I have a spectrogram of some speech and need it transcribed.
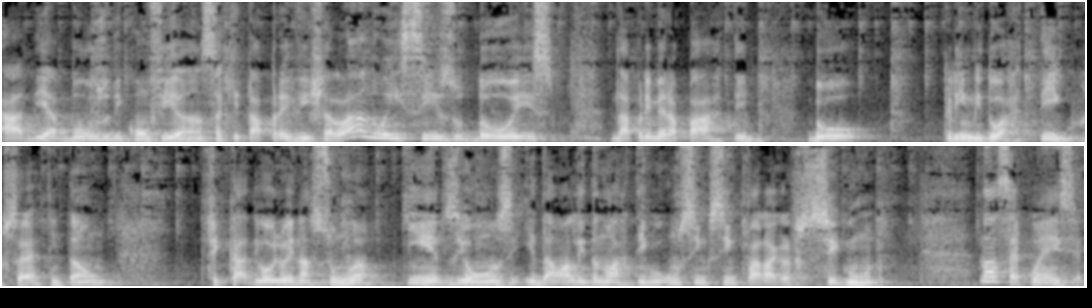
a de abuso de confiança que está prevista lá no inciso 2 da primeira parte do crime, do artigo, certo? Então, ficar de olho aí na súmula 511 e dar uma lida no artigo 155, parágrafo 2. Na sequência,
